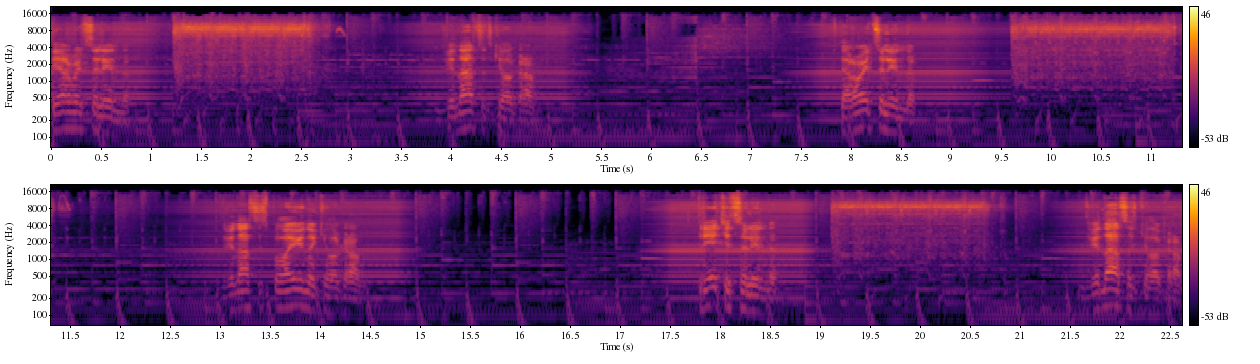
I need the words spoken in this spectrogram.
Первый цилиндр. 12 килограмм. Второй цилиндр. 12,5 килограмм. Третий цилиндр. 12 килограмм.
